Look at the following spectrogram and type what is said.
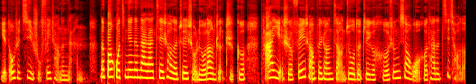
也都是技术非常的难。那包括今天跟大家介绍的这首《流浪者之歌》。它也是非常非常讲究的这个和声效果和它的技巧的。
